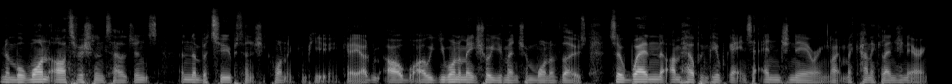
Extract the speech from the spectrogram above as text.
number one, artificial intelligence, and number two, potentially quantum computing. Okay, I'll, I'll, you want to make sure you've mentioned one of those. So when I'm helping people get into engineering, like mechanical engineering,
